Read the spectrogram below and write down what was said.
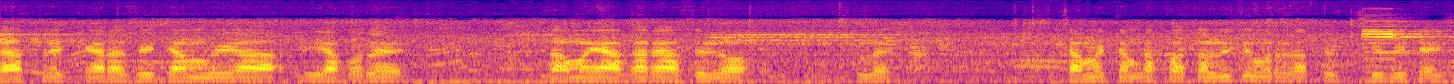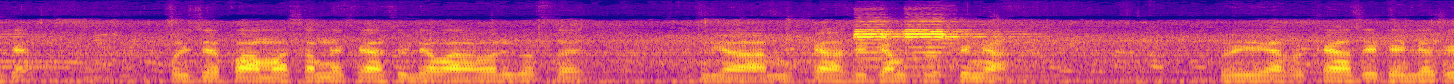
রাত্রে কেরাসি ডাম লইয়া ইয়া করে জামাই আগারে আসিল বলে জামাই টামটা কথা লইছে পরে রাত্রে টিভিতে আসলে কইছে পা আমার সামনে কে আসলে বাড়াবাড়ি করছে ইয়া আমি কে আসি দাম চলছি না। তো এবার কে আসি ডেলি আসি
